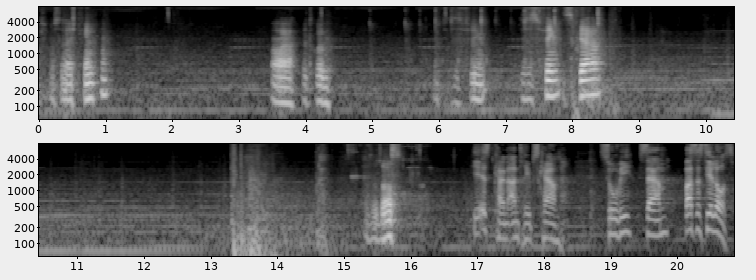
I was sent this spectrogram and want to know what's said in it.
Ich muss ihn echt finden. Ah ja, hier drüben. Dieses Fing, dieses Fing Also das. Hier ist kein Antriebskern. Suvi, Sam, was ist hier los?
